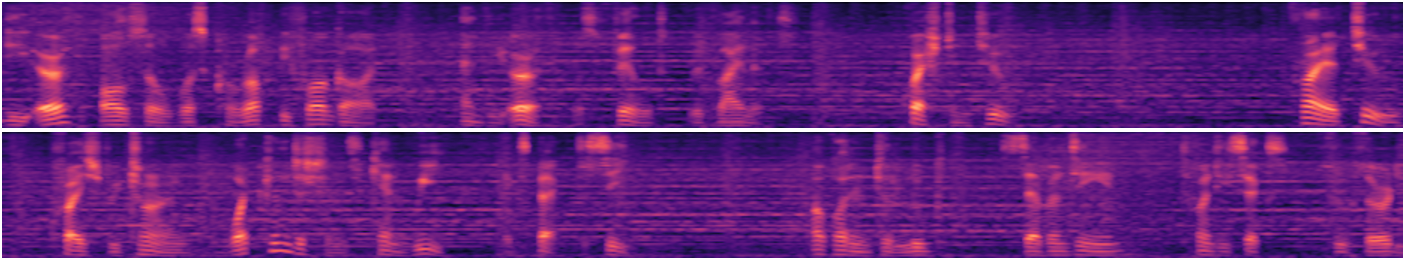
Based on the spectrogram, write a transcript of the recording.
The earth also was corrupt before God, and the earth was filled with violence. Question 2. Prior to Christ's return, what conditions can we expect to see? According to Luke 17 26 through 30.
